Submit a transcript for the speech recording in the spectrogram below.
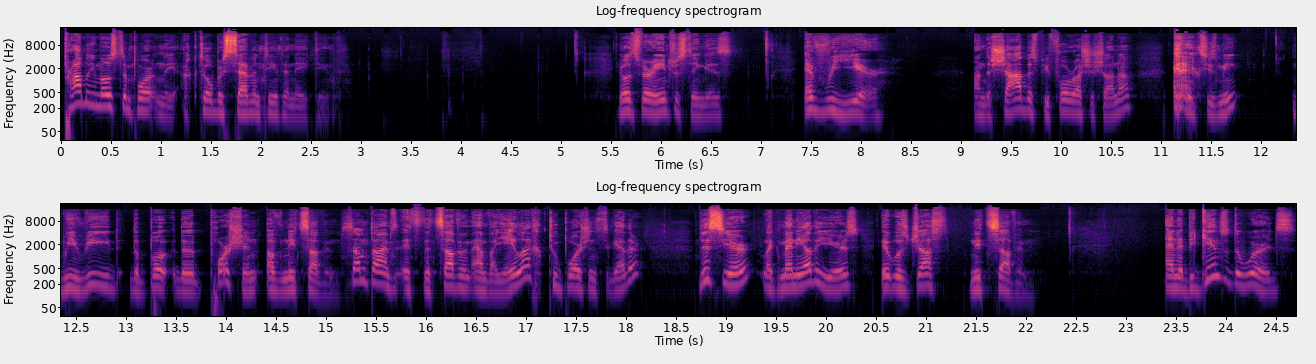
probably most importantly, October 17th and 18th. You know what's very interesting is every year on the Shabbos before Rosh Hashanah, excuse me, we read the book, the portion of Nitzavim. Sometimes it's Nitzavim and Vayelech, two portions together. This year, like many other years, it was just Nitzavim. And it begins with the words,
